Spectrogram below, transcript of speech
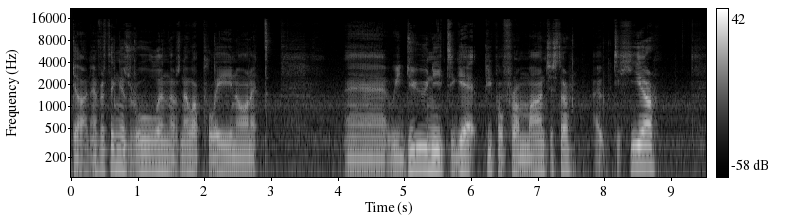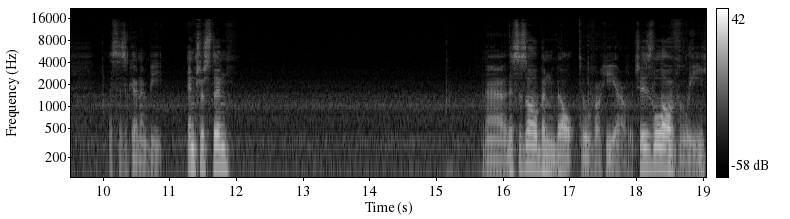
done. Everything is rolling. There's now a plane on it. Uh, we do need to get people from Manchester out to here. This is going to be interesting. Now, this has all been built over here, which is lovely.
